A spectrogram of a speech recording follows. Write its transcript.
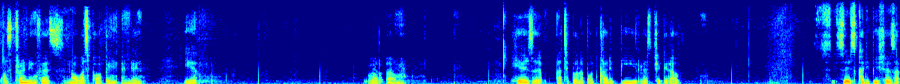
what's trending first know what's popping and then yeah. Well um here's an article about Cardi B. Let's check it out. It says Cardi B shares an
